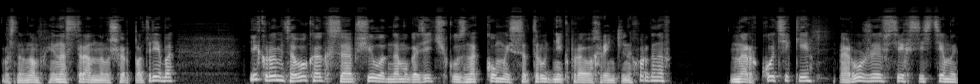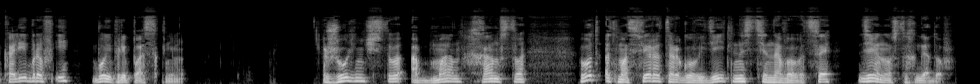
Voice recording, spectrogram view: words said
в основном иностранного ширпотреба, и кроме того, как сообщил одному газетчику знакомый сотрудник правоохранительных органов, наркотики, оружие всех систем и калибров и боеприпасы к нему. Жульничество, обман, хамство – вот атмосфера торговой деятельности на ВВЦ 90-х годов.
